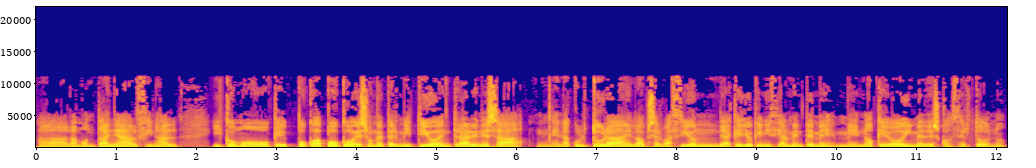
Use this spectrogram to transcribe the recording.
a la montaña al final y como que poco a poco eso me permitió entrar en esa en la cultura, en la observación de aquello que inicialmente me, noqueó y me desconcertó, ¿no?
